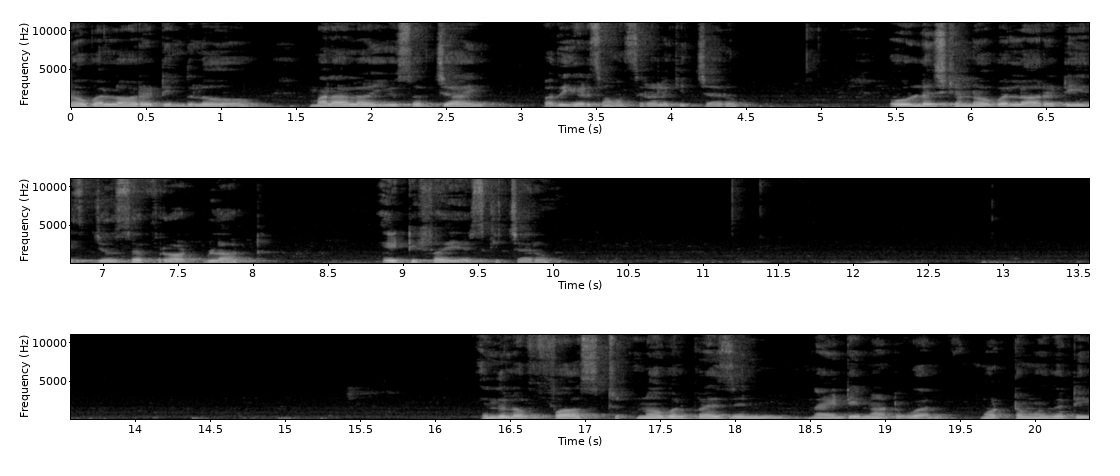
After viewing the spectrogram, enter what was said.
నోబెల్ లారెట్ ఇందులో మలాలా యూసఫ్ జాయ్ పదిహేడు సంవత్సరాలకి ఇచ్చారు. Oldest Nobel laureate is Joseph Rotblat eighty five ఇయర్స్కి ఇచ్చారు. ఇందులో first Nobel prize in nineteen nought one మొట్టమొదటి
